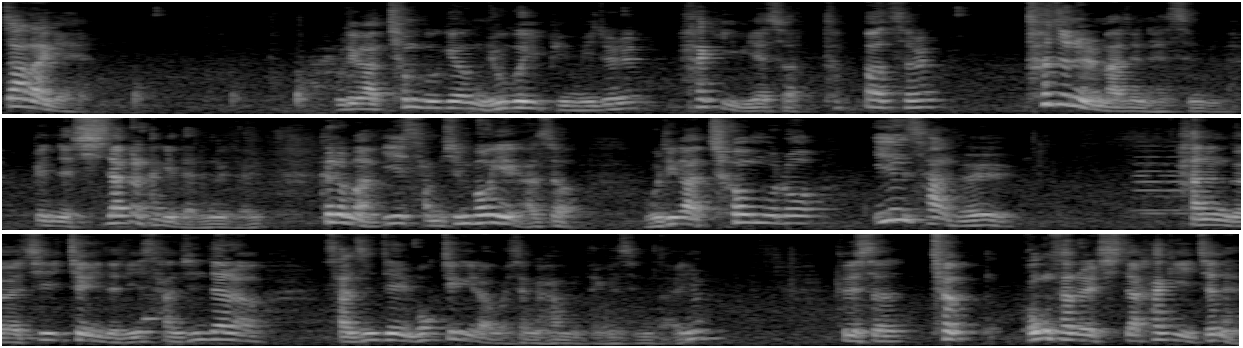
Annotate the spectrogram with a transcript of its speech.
자락에 우리가 천부경 육의 비밀을 하기 위해서 텃밭을 터전을 마련했습니다. 그 이제 시작을 하게 되는 거죠. 그러면 이 삼신봉에 가서 우리가 처음으로 인사를 하는 것이 저희들이 산신자라 산신제의 목적이라고 생각하면 되겠습니다. 그래서 첫 공사를 시작하기 전에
